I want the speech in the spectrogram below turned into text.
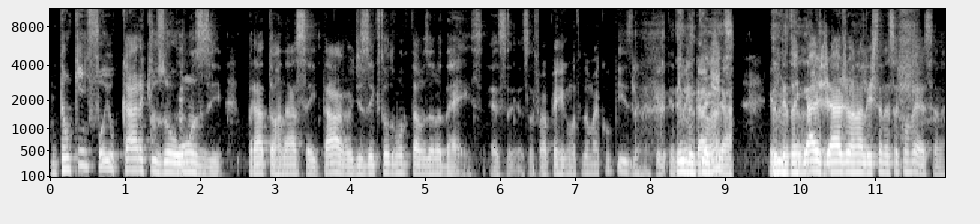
Então, quem foi o cara que usou 11 para tornar aceitável dizer que todo mundo estava usando 10? Essa, essa foi a pergunta do Michael Beasley, né? que ele tentou ele engajar. Ele, ele tentou engajar jornalista nessa conversa, né?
